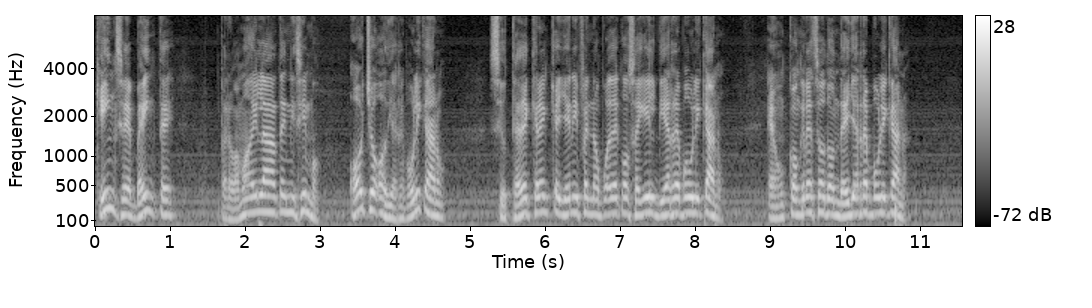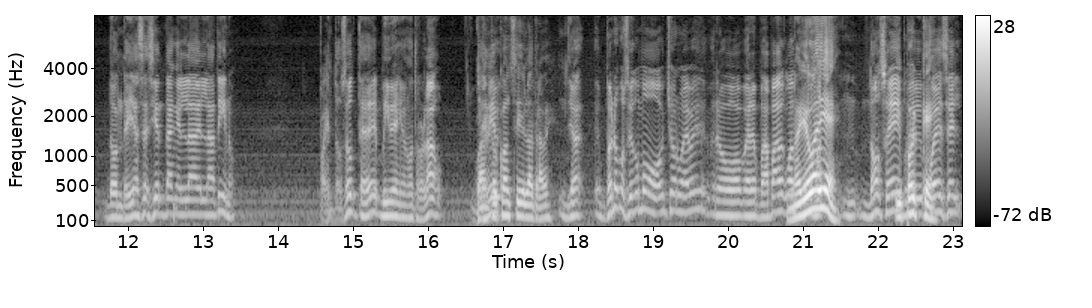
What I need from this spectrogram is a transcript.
15, 20, pero vamos a ir a tecnicismo, 8 o 10 republicanos. Si ustedes creen que Jennifer no puede conseguir 10 republicanos en un congreso donde ella es republicana, donde ella se sienta en el, el latino, pues entonces ustedes viven en otro lado. ¿Cuánto consiguió la otra vez? ya, bueno, consigo como 8 o 9, pero, pero papá, ¿No llegó a 10? No sé, ¿Y por puede- qué? puede ser.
